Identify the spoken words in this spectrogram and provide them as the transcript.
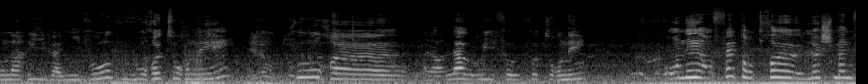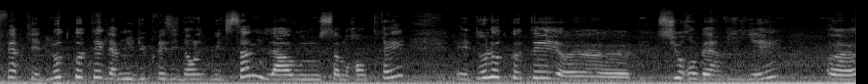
On arrive à niveau, vous vous retournez pour... euh, alors là, oui, il faut, faut tourner. On est en fait entre le chemin de fer qui est de l'autre côté de l'avenue du président Wilson, là où nous sommes rentrés, et de l'autre côté, euh, sur Aubervilliers, euh,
